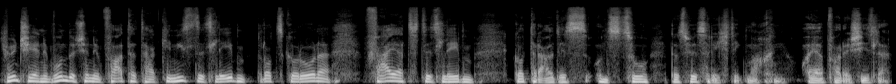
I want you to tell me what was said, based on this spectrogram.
Ich wünsche euch einen wunderschönen Vatertag. Genießt das Leben trotz Corona. Feiert das Leben. Gott traut es uns zu, dass wir es richtig machen. Euer Pfarrer Schießler.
